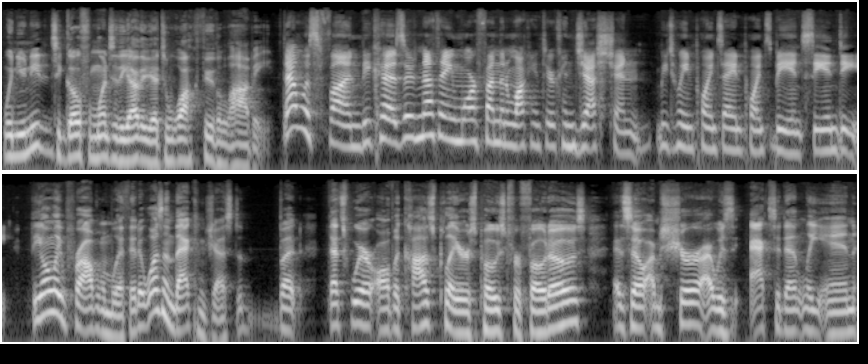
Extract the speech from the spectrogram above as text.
when you needed to go from one to the other, you had to walk through the lobby. That was fun because there's nothing more fun than walking through congestion between points A and points B and C and D. The only problem with it, it wasn't that congested, but that's where all the cosplayers posed for photos. And so I'm sure I was accidentally in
